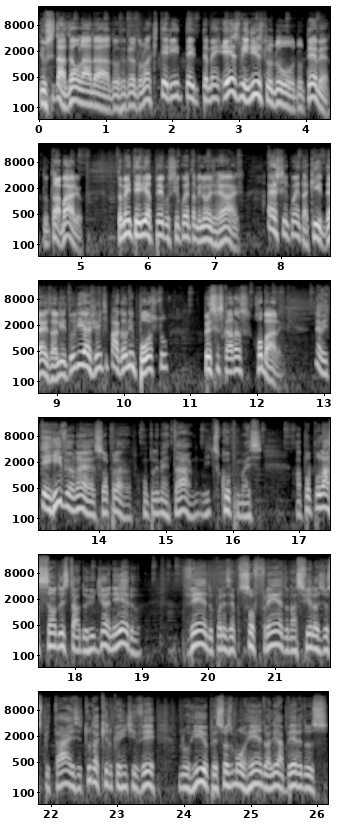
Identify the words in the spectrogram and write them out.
de um cidadão lá da, do Rio Grande do Norte que teria ter, também, ex-ministro do, do Temer, do Trabalho, também teria pego 50 milhões de reais. Aí é 50 aqui, 10 ali, tudo, e a gente pagando imposto para esses caras roubarem. Não, e terrível, né? Só para complementar, me desculpe, mas a população do estado do Rio de Janeiro vendo, por exemplo, sofrendo nas filas de hospitais e tudo aquilo que a gente vê no Rio, pessoas morrendo ali à beira dos,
